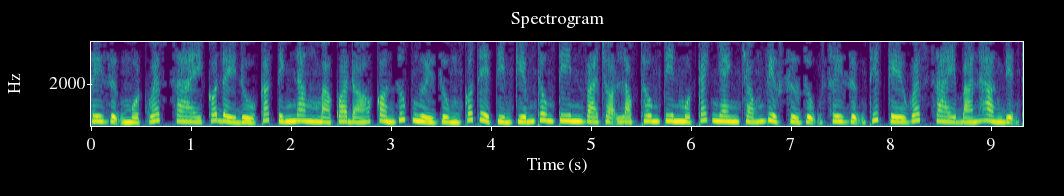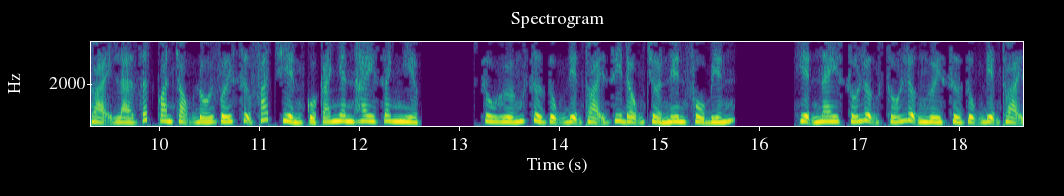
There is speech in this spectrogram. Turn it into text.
xây dựng một website có đầy đủ các tính năng mà qua đó còn giúp người dùng có thể tìm kiếm thông tin và chọn lọc thông tin một cách nhanh chóng. Việc sử dụng xây dựng thiết kế website bán hàng điện thoại là rất quan trọng đối với sự phát triển của cá nhân hay doanh nghiệp. Xu hướng sử dụng điện thoại di động trở nên phổ biến. Hiện nay số lượng số lượng người sử dụng điện thoại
